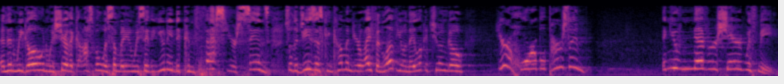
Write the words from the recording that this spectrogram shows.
And then we go and we share the gospel with somebody and we say that you need to confess your sins so that Jesus can come into your life and love you. And they look at you and go, You're a horrible person. And you've never shared with me.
